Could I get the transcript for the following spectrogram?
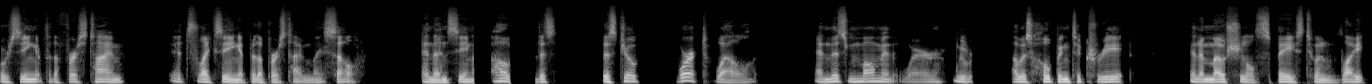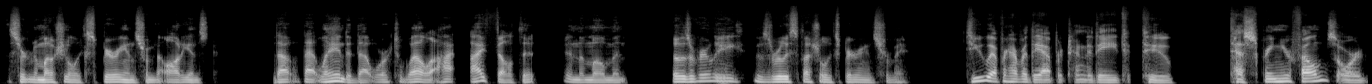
or seeing it for the first time, it's like seeing it for the first time myself. And then seeing, oh, this, this joke worked well. And this moment where we were, I was hoping to create an emotional space to invite a certain emotional experience from the audience that that landed, that worked well. I, I felt it in the moment. It was a really it was a really special experience for me. Do you ever have the opportunity to, to test screen your films, or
